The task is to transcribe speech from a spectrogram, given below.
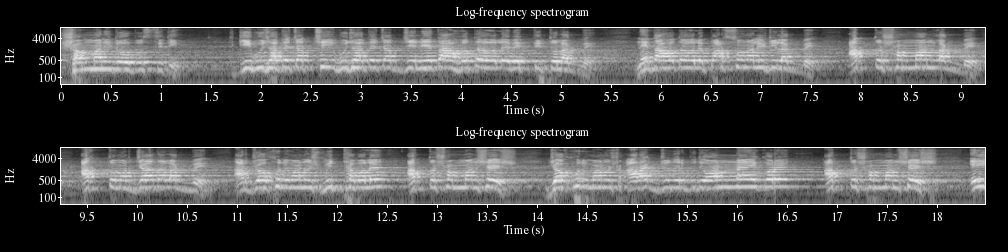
সম্মানিত উপস্থিতি, কি বুঝাতে চাচ্ছি? বুঝাতে চাচ্ছি নেতা হতে হলে ব্যক্তিত্ব লাগবে, নেতা হতে হলে পার্সোনালিটি লাগবে, আত্মসম্মান লাগবে, আত্মমর্যাদা লাগবে। আর যখনই মানুষ মিথ্যা বলে, আত্মসম্মান শেষ। যখনই মানুষ আরেকজনের প্রতি অন্যায় করে, আত্মসম্মান শেষ। এই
